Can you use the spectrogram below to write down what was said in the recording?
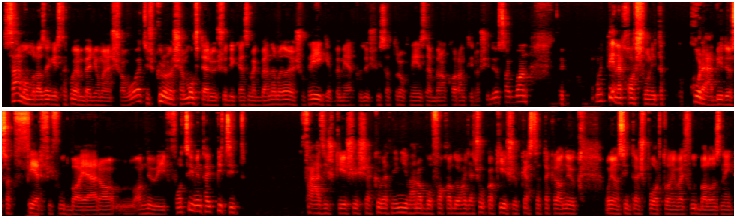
Számomra az egésznek olyan benyomása volt, és különösen most erősödik ez meg bennem, hogy nagyon sok régebbi mérkőzés vissza tudok nézni ebben a karanténos időszakban, hogy tényleg hasonlít a korábbi időszak férfi futballjára a női foci, mintha egy picit fáziskéséssel követni, nyilván abból fakadóan, hogy hát sokkal később kezdtek el a nők olyan szinten sportolni vagy futballozni,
